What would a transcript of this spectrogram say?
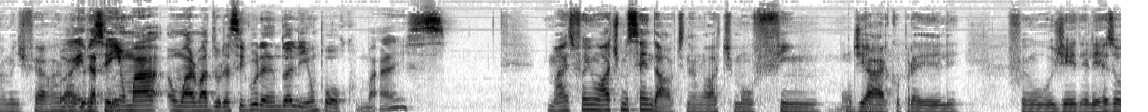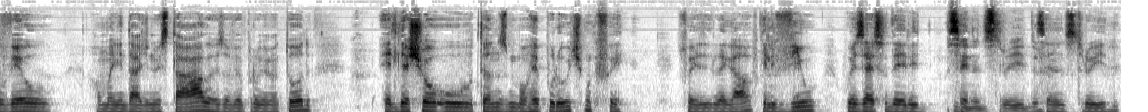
Homem de Ferro é armadura Ainda tem segura. uma, uma armadura segurando ali um pouco, mas Mas foi um ótimo send-out, né? Um ótimo fim de arco pra ele. Foi o jeito, ele resolveu a humanidade no estalo, resolveu o problema todo. Ele deixou o Thanos morrer por último, que foi, foi legal, porque ele viu o exército dele sendo destruído. sendo destruído.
